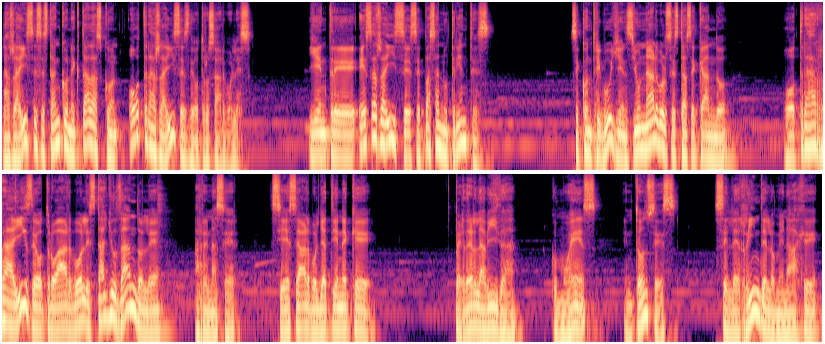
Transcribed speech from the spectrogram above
las raíces están conectadas con otras raíces de otros árboles. Y entre esas raíces se pasan nutrientes. Se contribuyen si un árbol se está secando, otra raíz de otro árbol está ayudándole a renacer. Si ese árbol ya tiene que perder la vida como es, entonces se le rinde el homenaje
